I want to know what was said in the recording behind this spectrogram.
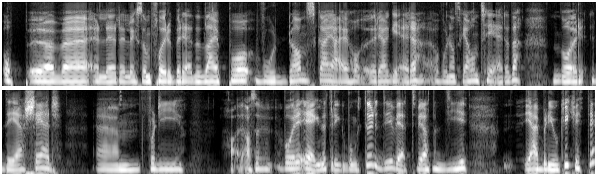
oppøve eller liksom forberede deg på hvordan skal jeg reagere, og hvordan skal jeg håndtere det når det skjer. Um, fordi altså, våre egne triggerpunkter, de vet vi at de Jeg blir jo ikke kvitt de.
